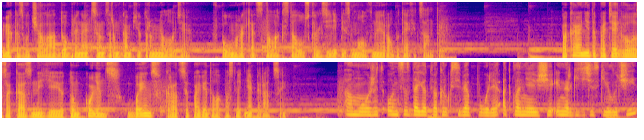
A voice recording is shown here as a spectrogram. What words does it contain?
Мягко звучала одобренная цензором-компьютером мелодия. В полумраке от стола к столу скользили безмолвные роботы-официанты. Пока Анита подтягивала заказанный ею Том Коллинз, Бэйнс вкратце поведал о последней операции – а может, он создает вокруг себя поле, отклоняющее энергетические лучи?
